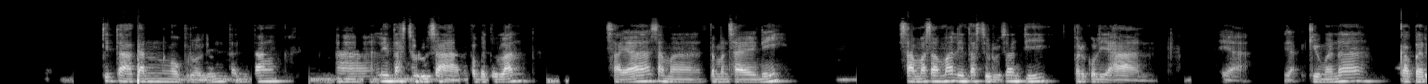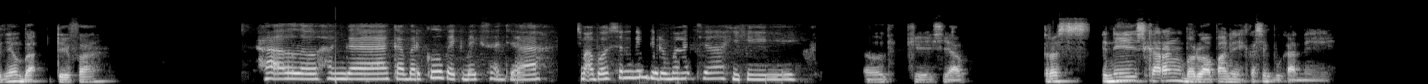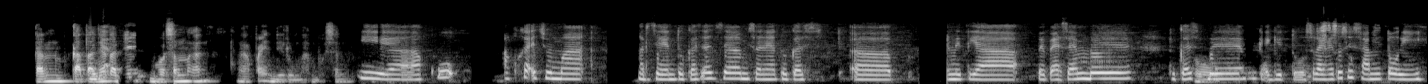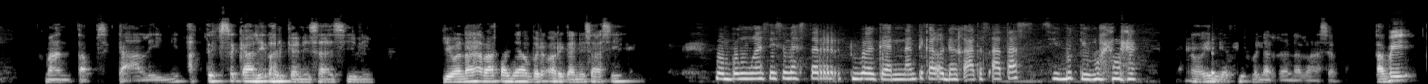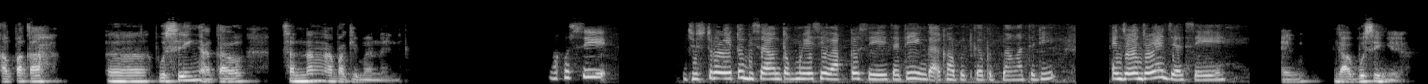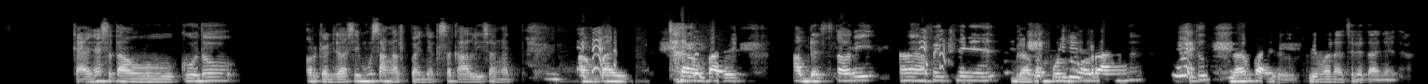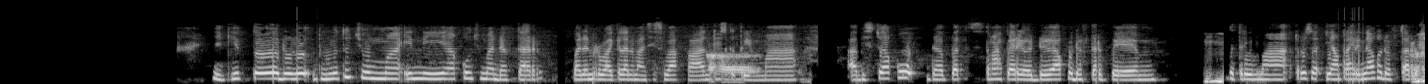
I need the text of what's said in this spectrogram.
kita akan ngobrolin tentang uh, lintas jurusan. Kebetulan saya sama teman saya ini sama-sama lintas jurusan di perkuliahan. Ya, ya gimana kabarnya Mbak Deva? Halo Hangga, kabarku baik-baik saja. Cuma bosen nih di rumah aja, hihi. Oke, siap. Terus ini sekarang baru apa nih kesibukan nih? Kan katanya Iya. tadi bosen kan? Ngapain di rumah bosen? Iya, aku aku kayak cuma ngerjain tugas aja, misalnya tugas eh, panitia PPSMB, tugas Oh. BEM, kayak gitu. Selain itu sih santuy. Mantap sekali ini, aktif sekali organisasi ini. Gimana rasanya berorganisasi? Mumpung masih semester 2 kan, nanti kalau udah ke atas-atas sibuk gimana? Oh iya sih benar-benar masuk. Tapi apakah eh, pusing atau senang apa gimana ini? Aku sih justru itu bisa untuk mengisi waktu sih, jadi nggak gabut-gabut banget, jadi enjoy-enjoy aja sih. Nggak pusing ya? Kayaknya setauku tuh organisasimu sangat banyak sekali, sangat sampai sampai update story eh, VC berapa puluh orang itu berapa itu? Gimana ceritanya itu? Ya gitu, dulu dulu tuh cuma ini, aku cuma daftar Badan Perwakilan Mahasiswa kan, terus Ah. keterima. Abis itu aku dapat setengah periode, aku daftar BEM, Mm-mm. keterima. Terus yang terakhir ini aku daftar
